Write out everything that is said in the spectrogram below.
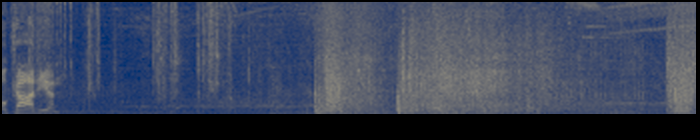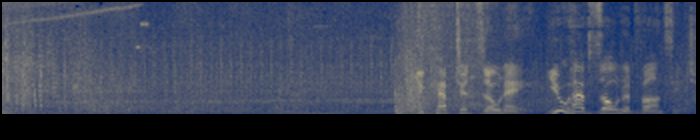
More, Guardian? You captured Zone A. You have zone advantage.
